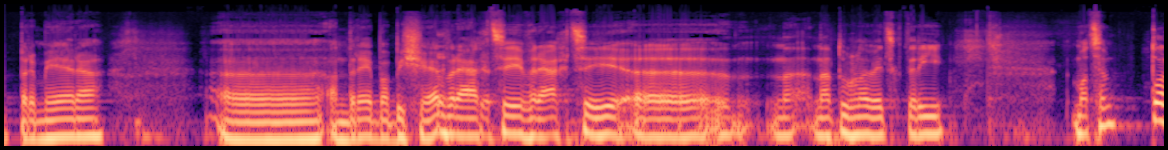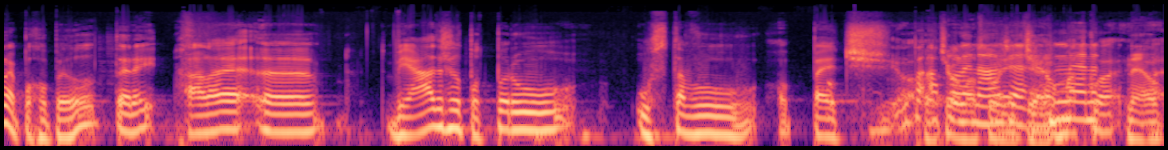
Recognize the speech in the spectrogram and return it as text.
premiéra uh, Andreje Babiše v reakci, v reakci na, na tuhle věc, který moc jsem to nepochopil, tedy, ale vyjádřil podporu ústavu o péč... O, Apolináře. Ne, ne, ne,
